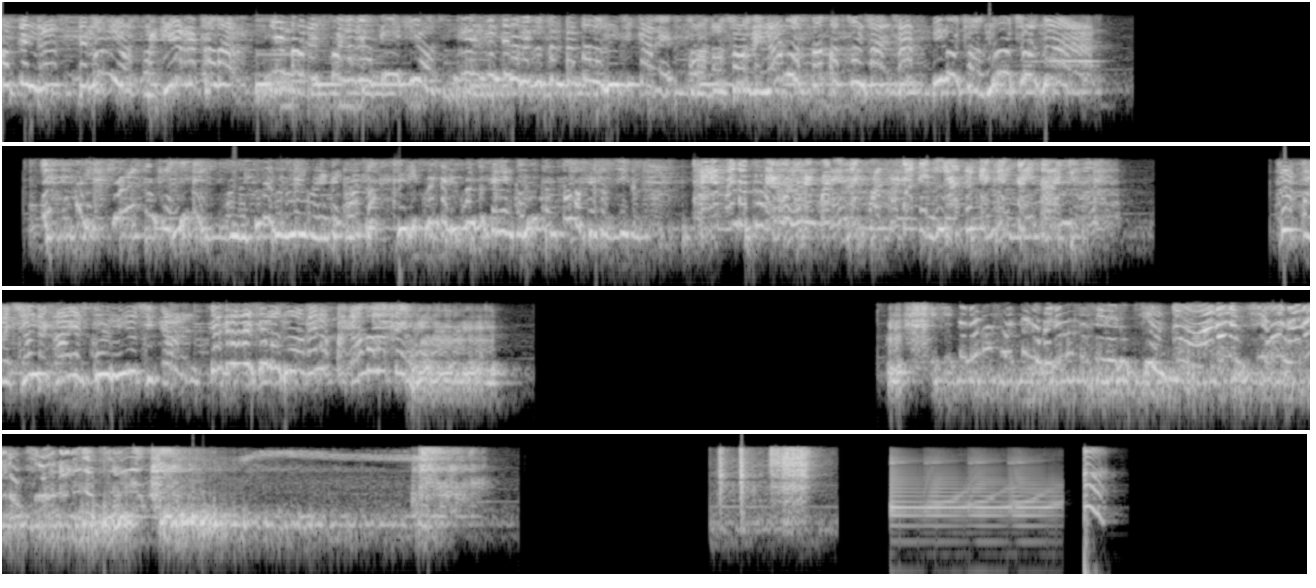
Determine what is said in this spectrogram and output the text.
Obtendrás demonios por quiero reprobar. ¡Lleva de escuela de oficios! Realmente no me gustan tanto los musicales. Todos ordenados, papas con salsa y muchos, de tenía en común con todos esos chicos. Pero cuando tuve volumen 44, ya tenía 73 años. La colección de High School Musical. Te agradecemos no haber apagado la tele. Tenemos suerte, lo veremos hacer erupción. ¡Ah,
